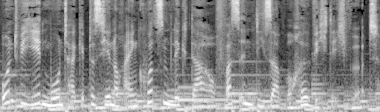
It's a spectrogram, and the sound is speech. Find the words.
Und wie jeden Montag gibt es hier noch einen kurzen Blick darauf, was in dieser Woche wichtig wird.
